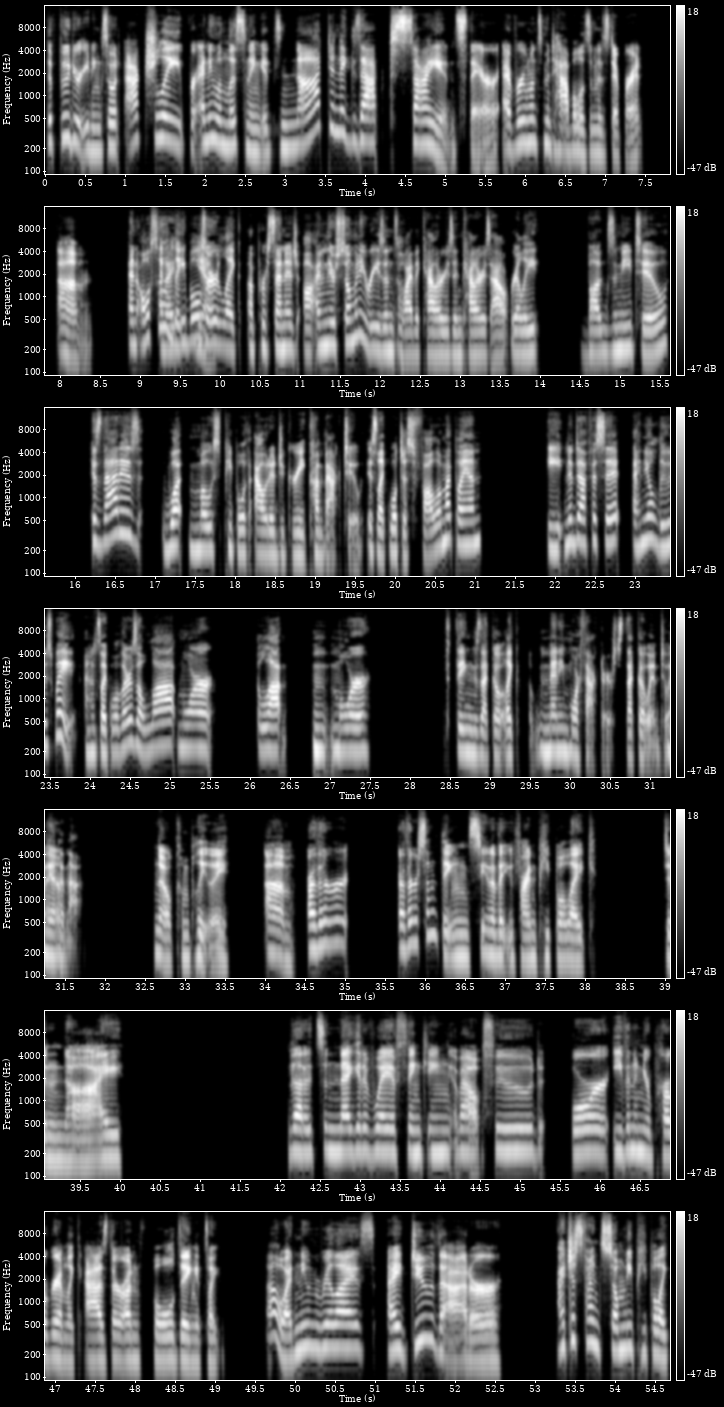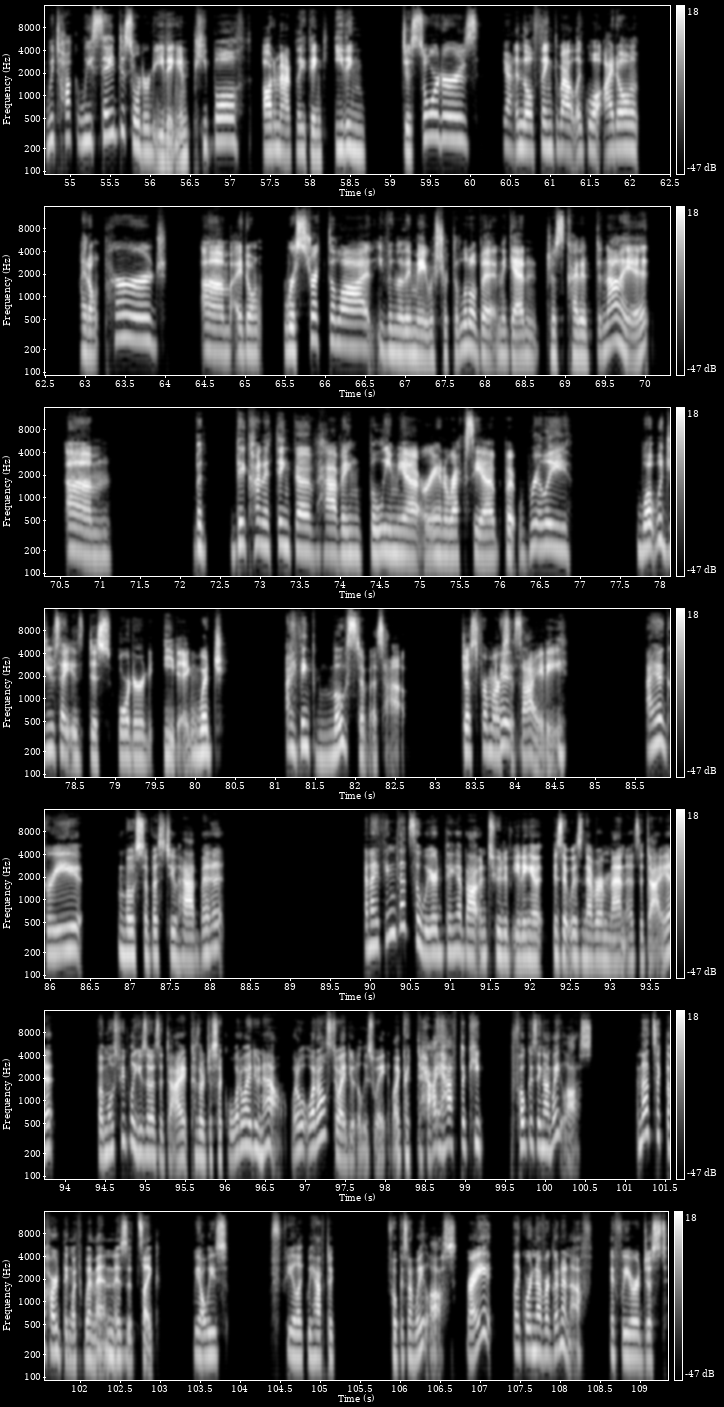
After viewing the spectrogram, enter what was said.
the food you're eating. So it actually, for anyone listening, it's not an exact science there. Everyone's metabolism is different. Um, And also, And I- labels yeah. are like a percentage. Off. I mean, there's so many reasons why the calories in, calories out really bugs me too. Because that is what most people without a degree come back to is like, well, just follow my plan, eat in a deficit, and you'll lose weight. And it's like, well, there's a lot more, a lot m- more things that go, like many more factors that go into it Yeah. than that. No, completely. Um, are there are there some things, you know, that you find people like deny that it's a negative way of thinking about food or even in your program like as they're unfolding it's like oh i didn't even realize i do that or i just find so many people like we talk we say disordered eating and people automatically think eating disorders Yeah. And they'll think about like, well, I don't, I don't purge. Um, I don't restrict a lot, even though they may restrict a little bit. And again, just kind of deny it. Um, they kind of think of having bulimia or anorexia, but really, what would you say is disordered eating, which I think most of us have just from our I- society. I agree. Most of us do have it. And I think that's the weird thing about intuitive eating it is it was never meant as a diet. But most people use it as a diet because they're just like, well, what do I do now? What, what else do I do to lose weight? Like I, I have to keep focusing on weight loss. And that's like the hard thing with women is it's like we always feel like we have to focus on weight loss, right? Like we're never good enough if we were just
